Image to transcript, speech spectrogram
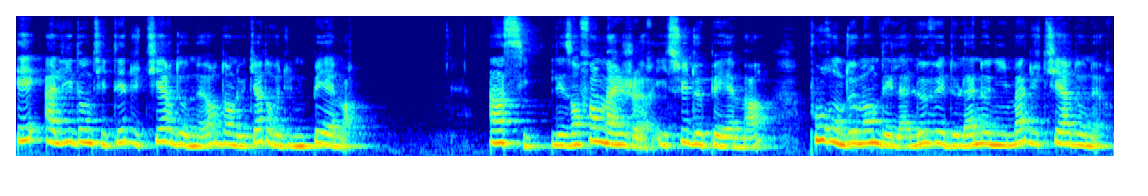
et à l'identité du tiers d'honneur dans le cadre d'une PMA. Ainsi, les enfants majeurs issus de PMA pourront demander la levée de l'anonymat du tiers d'honneur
